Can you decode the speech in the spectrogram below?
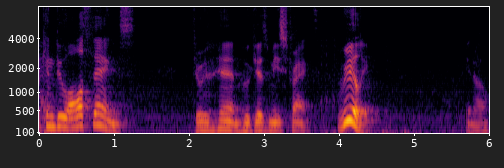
can do all things through him who gives me strength. Really? You know?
